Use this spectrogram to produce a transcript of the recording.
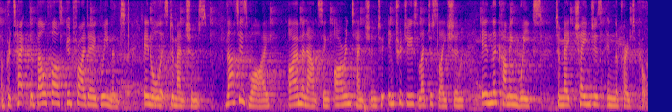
and protect the Belfast Good Friday Agreement in all its dimensions. That is why I am announcing our intention to introduce legislation in the coming weeks to make changes in the protocol.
